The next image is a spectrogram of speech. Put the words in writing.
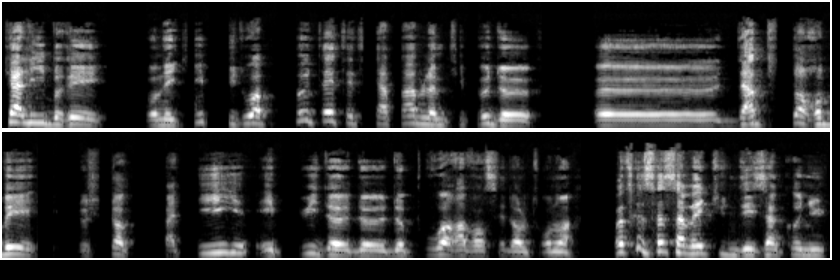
calibrer ton équipe, tu dois peut-être être capable un petit peu de d'absorber le choc fatigue et puis de, de, pouvoir avancer dans le tournoi. Parce que ça, ça va être une des inconnues,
